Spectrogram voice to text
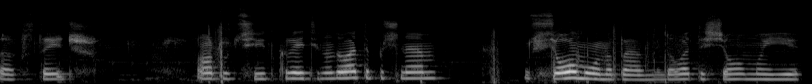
Так, стейдж. А, тут всі відкриті. Ну, давайте почнемо з сьомого, напевно. Давайте з сьомої.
